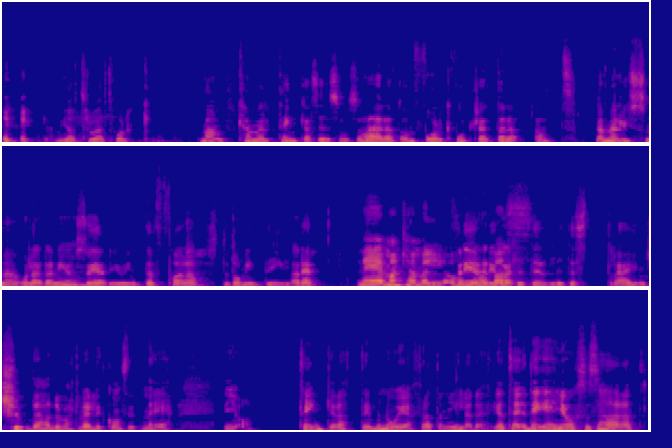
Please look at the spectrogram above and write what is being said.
Jag tror att folk... Man kan väl tänka sig som så här att om folk fortsätter att ja, men, lyssna och ladda ner så är det ju inte för att de inte gillar det. Nej, man kan väl För det hade ju varit lite, lite strange. Det hade varit väldigt konstigt. Nej, jag tänker att det nog är för att de gillar det. Jag det är ju också så här att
